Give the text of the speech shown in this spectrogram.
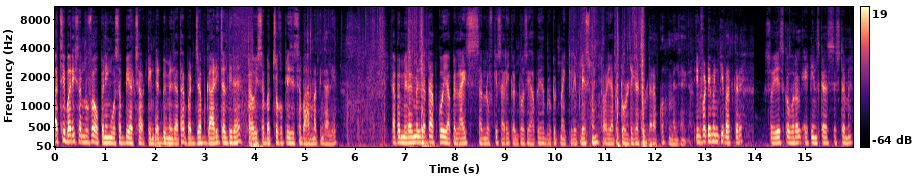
अच्छी बड़ी सनरूफ है ओपनिंग वो सब भी अच्छा टिंटेड भी मिल जाता है बट जब गाड़ी चलती रहे, तब इससे बच्चों को प्लीज़ इससे बाहर मत निकालिए। यहाँ पे मिरर मिल जाता है आपको, यहाँ पे लाइट्स सनरूफ की सारी कंट्रोल्स यहाँ पे है ब्लूटूथ माइक के लिए प्लेसमेंट और यहाँ पे टोल टिकट होल्डर आपको मिल जाएगा। इन्फोटेनमेंट की बात करें सो ये इसका ओवरऑल एटीन का सिस्टम है।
